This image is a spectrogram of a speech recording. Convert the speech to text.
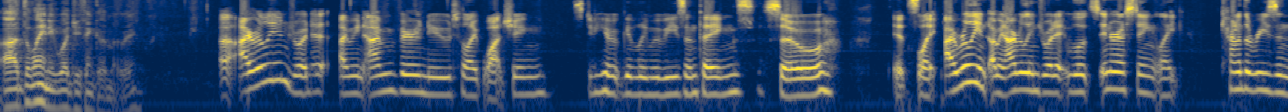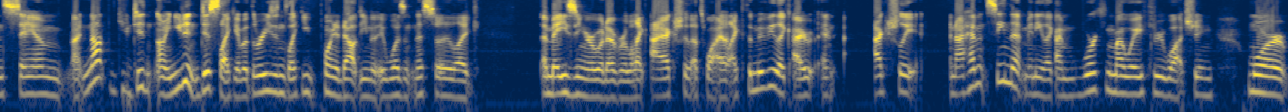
Uh, Delaney, what do you think of the movie? Uh, I really enjoyed it. I mean, I'm very new to like watching Studio Ghibli movies and things, so it's like I really, I mean, I really enjoyed it. Well, it's interesting, like kind of the reason Sam, not you didn't, I mean, you didn't dislike it, but the reasons like you pointed out, you know, it wasn't necessarily like amazing or whatever. Like I actually, that's why I liked the movie. Like I and actually, and I haven't seen that many. Like I'm working my way through watching more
